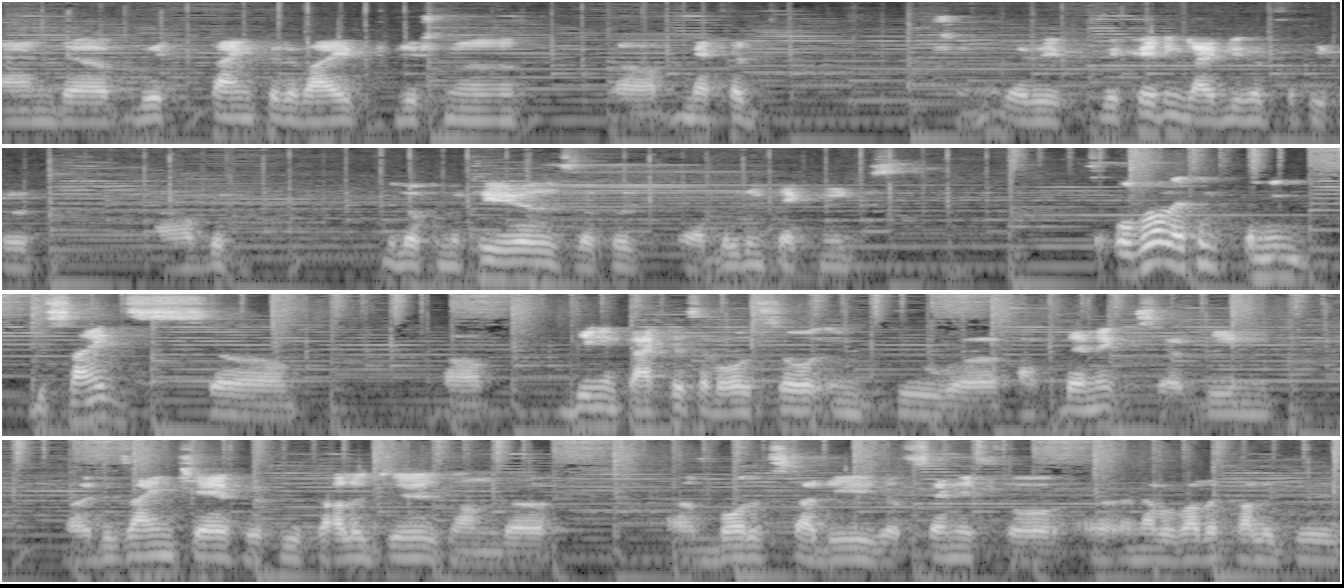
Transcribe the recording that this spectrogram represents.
and uh, we're trying to revive traditional uh, methods where we, we're creating livelihood for people uh, with the local materials, local uh, building techniques. So overall, I think, I mean, besides uh, being in practice, I've also into uh, academics. I've been a design chair for a few colleges on the uh, board of studies or senate for uh, a number of other colleges.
